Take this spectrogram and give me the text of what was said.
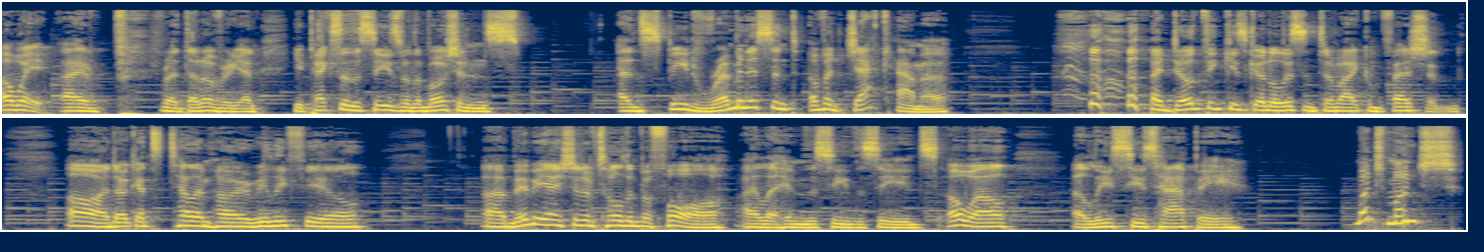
Oh wait, I read that over again. He pecks at the seeds with emotions and speed reminiscent of a jackhammer. I don't think he's going to listen to my confession. Oh, I don't get to tell him how I really feel. Uh, maybe I should have told him before I let him see the seeds. Oh well, at least he's happy. Munch munch!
